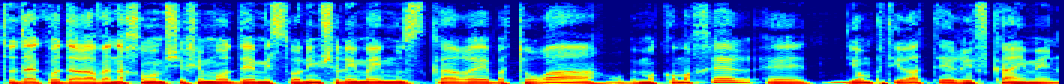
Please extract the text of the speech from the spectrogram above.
תודה כבוד הרב. אנחנו ממשיכים עוד אה, מסרונים, שואלים האם מוזכר אה, בתורה או במקום אחר אה, יום פטירת רבקה ממנו.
